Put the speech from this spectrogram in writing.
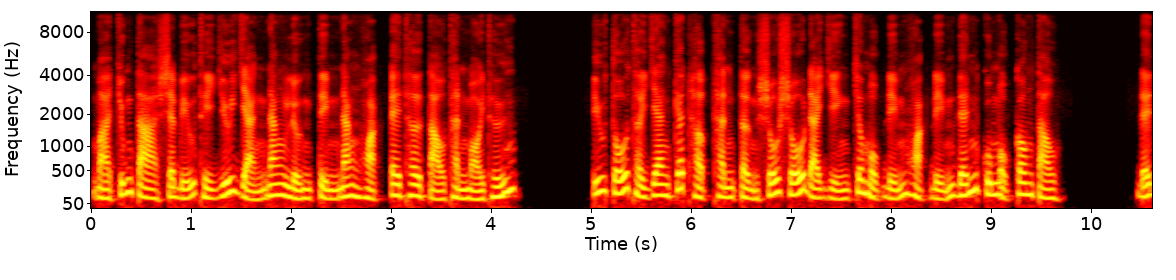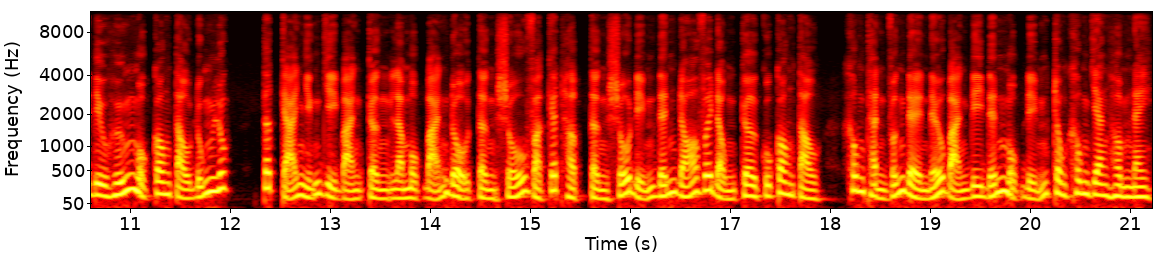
mà chúng ta sẽ biểu thị dưới dạng năng lượng tiềm năng hoặc ether tạo thành mọi thứ. Yếu tố thời gian kết hợp thành tần số số đại diện cho một điểm hoặc điểm đến của một con tàu. Để điều hướng một con tàu đúng lúc, tất cả những gì bạn cần là một bản đồ tần số và kết hợp tần số điểm đến đó với động cơ của con tàu, không thành vấn đề nếu bạn đi đến một điểm trong không gian hôm nay,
